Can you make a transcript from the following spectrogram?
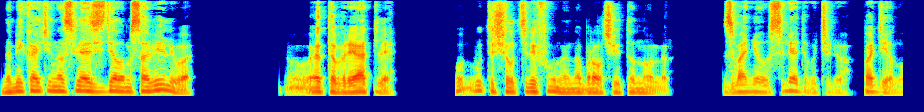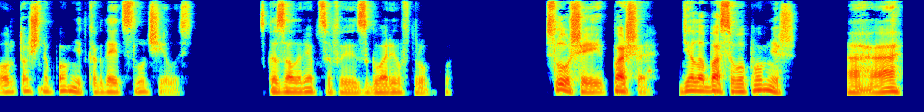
намекаете на связь с делом Савельева? Ну, это вряд ли. Он вытащил телефон и набрал чей-то номер. Звоню следователю по делу. Он точно помнит, когда это случилось, сказал Репцев и заговорил в трубку. Слушай, Паша, дело Басова помнишь? Ага.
